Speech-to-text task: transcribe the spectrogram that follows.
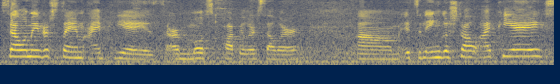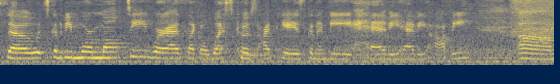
salamander slam ipa is our most popular seller um, it's an english style ipa so it's going to be more malty whereas like a west coast ipa is going to be heavy heavy hoppy um,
